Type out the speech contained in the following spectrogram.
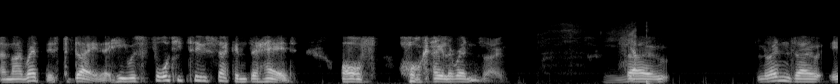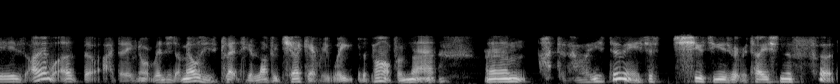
and I read this today that he was 42 seconds ahead of Jorge Lorenzo. Yep. So Lorenzo is I don't know, I don't even know what Lorenzo. I mean, obviously he's collecting a lovely check every week, but apart from that, um, I don't know what he's doing. He's just shooting his reputation afoot.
